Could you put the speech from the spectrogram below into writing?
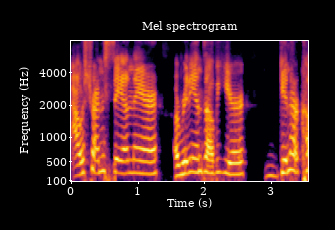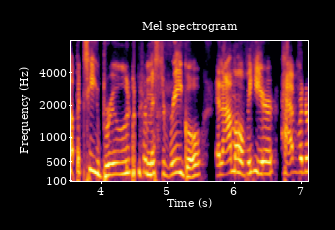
I was trying to stand there. Iridian's over here getting her cup of tea brewed for Mr. Regal. And I'm over here having a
